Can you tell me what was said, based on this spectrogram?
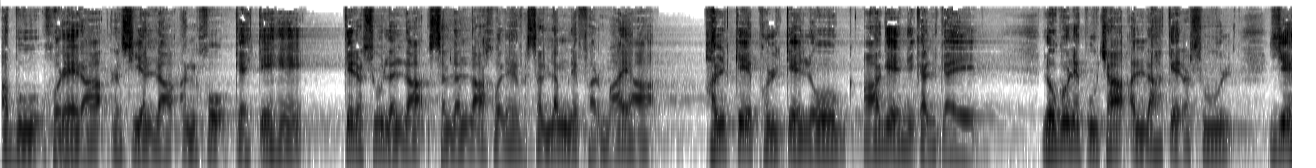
ابو حریرا رضی اللہ عنہ کہتے ہیں کہ رسول اللہ صلی اللہ علیہ وسلم نے فرمایا، ہلکے پھلکے لوگ آگے نکل گئے۔ لوگوں نے پوچھا، اللہ کے رسول، یہ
